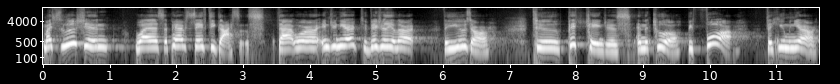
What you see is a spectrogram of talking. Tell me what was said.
My solution was a pair of safety glasses that were engineered to visually alert the user to pitch changes in the tool before the human ear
